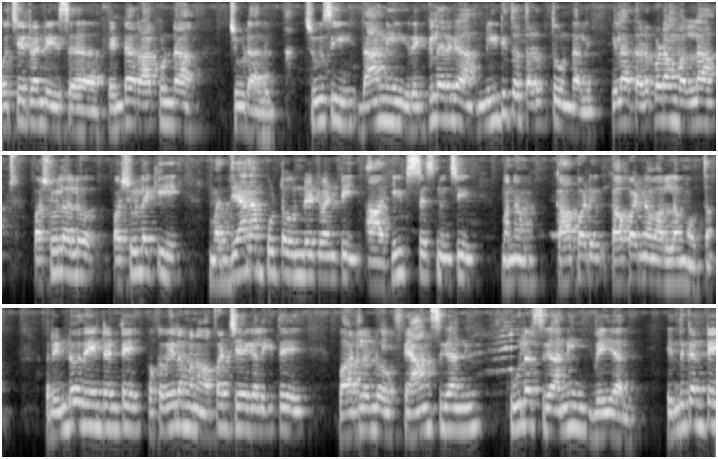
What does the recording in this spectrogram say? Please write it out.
వచ్చేటువంటి ఎండ రాకుండా చూడాలి. చూసి దాన్ని రెగ్యులర్గా నీటితో తడుపుతూ ఉండాలి. ఇలా తడపడం వల్ల పశువులలో పశువులకి మధ్యాహ్నం పూట ఉండేటువంటి ఆ హీట్ స్ట్రెస్ నుంచి మనం కాపాడి కాపాడిన వాళ్ళం అవుతాం. రెండోది ఏంటంటే ఒకవేళ మనం అఫర్డ్ చేయగలిగితే వాటిలలో ఫ్యాన్స్ కానీ కూలర్స్ కానీ వేయాలి. ఎందుకంటే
